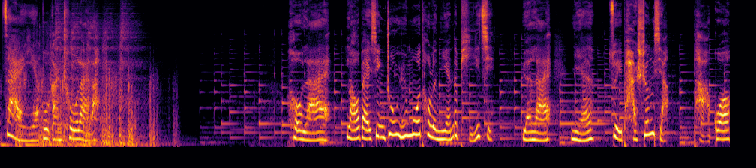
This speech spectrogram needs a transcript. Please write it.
再也不敢出来了。后来，老百姓终于摸透了年的脾气，原来年最怕声响，怕光。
